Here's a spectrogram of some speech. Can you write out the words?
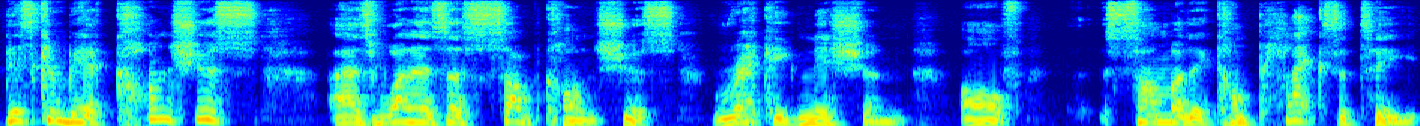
This can be a conscious as well as a subconscious recognition of some of the complexity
